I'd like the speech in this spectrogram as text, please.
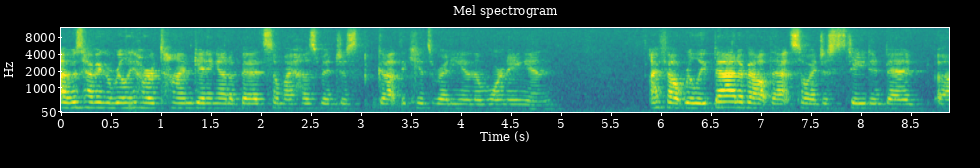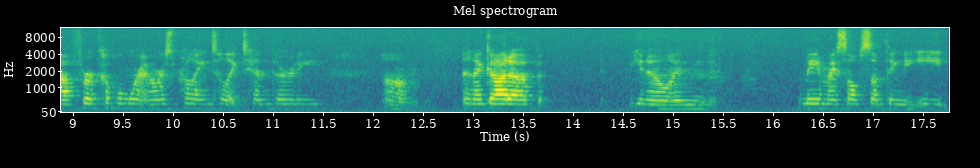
I was having a really hard time getting out of bed, so my husband just got the kids ready in the morning, and I felt really bad about that. So I just stayed in bed uh, for a couple more hours, probably until like ten thirty, um, and I got up, you know, and made myself something to eat.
